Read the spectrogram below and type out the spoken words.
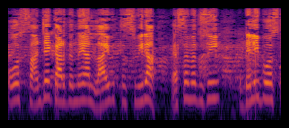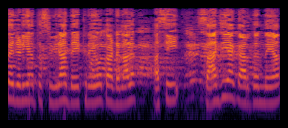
ਉਹ ਸਾਂਝੇ ਕਰ ਦਿੰਦੇ ਆ ਲਾਈਵ ਤਸਵੀਰਾਂ। ਇਸ ਸਮੇਂ ਤੁਸੀਂ ਡੇਲੀ ਪੋਸਟ ਤੇ ਜਿਹੜੀਆਂ ਤਸਵੀਰਾਂ ਦੇਖ ਰਹੇ ਹੋ ਤੁਹਾਡੇ ਨਾਲ, ਅਸੀਂ ਸਾਂਝੀਆਂ ਕਰ ਦਿੰਦੇ ਆ।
